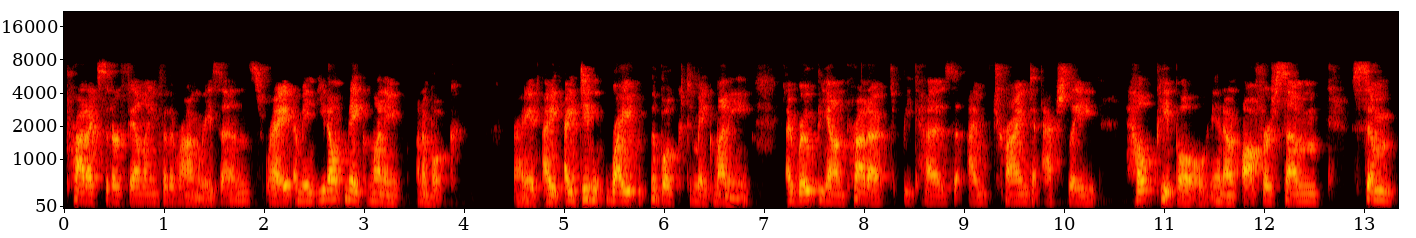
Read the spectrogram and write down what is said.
products that are failing for the wrong reasons, right? I mean, you don't make money on a book, right? I, I didn't write the book to make money. I wrote Beyond Product because I'm trying to actually help people, you know, offer some some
